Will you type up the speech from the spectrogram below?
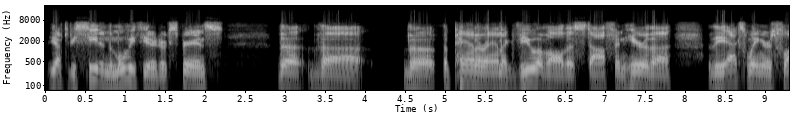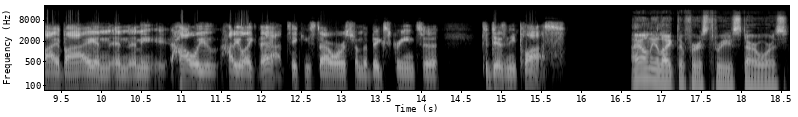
you have to be seated in the movie theater to experience the the the the panoramic view of all this stuff and hear the the X-wingers fly by and and I mean, how will you how do you like that taking Star Wars from the big screen to to Disney Plus? I only like the first three Star Wars.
